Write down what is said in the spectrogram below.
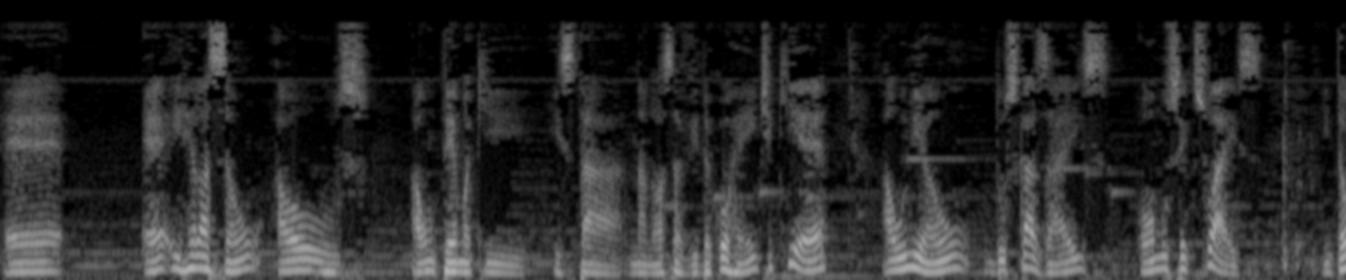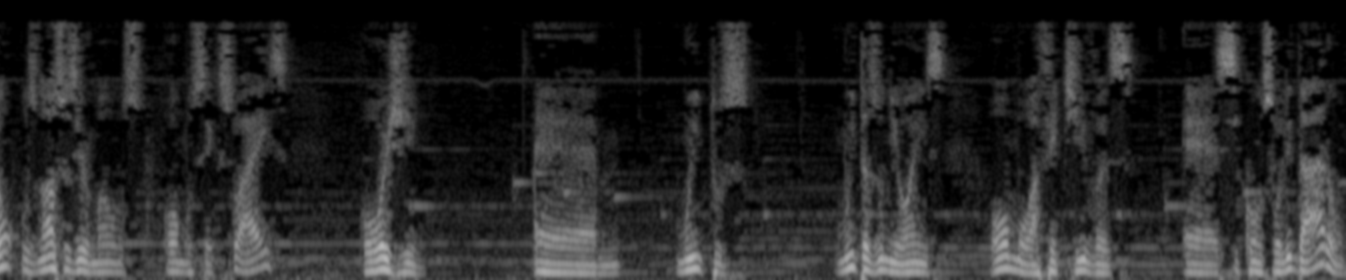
é, é em relação aos, a um tema que está na nossa vida corrente, que é a união dos casais homossexuais. Então, os nossos irmãos homossexuais, hoje, é, muitos, muitas uniões homoafetivas é, se consolidaram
